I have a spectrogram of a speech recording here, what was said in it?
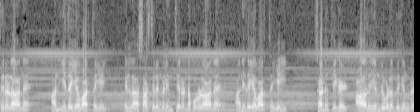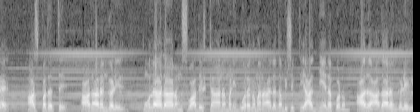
திரளான அன்இதய வார்த்தையை எல்லா சாஸ்திரங்களின் திரண்ட பொருளான அனிதய வார்த்தையை சடுதிகள் ஆறு என்று விளங்குகின்ற ஆஸ்பதத்து ஆதாரங்களில் மூலாதாரம் சுவாதிஷ்டான மணிபூரகம் அநாகதம் விசுக்தி ஆக்னி எனப்படும் ஆறு ஆதாரங்களில்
